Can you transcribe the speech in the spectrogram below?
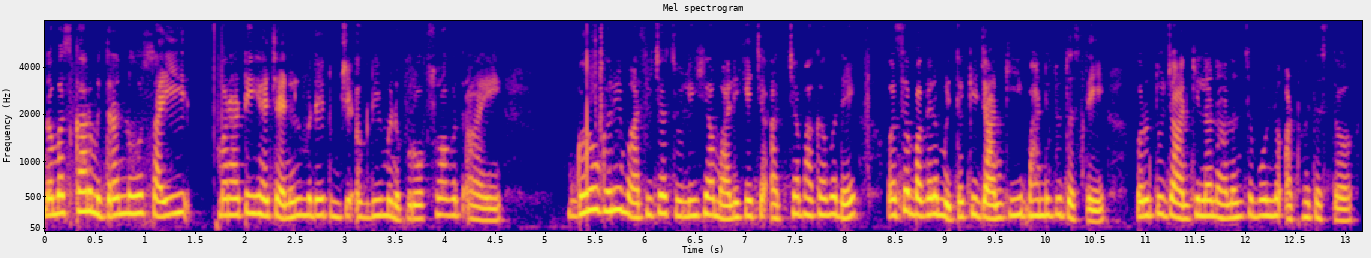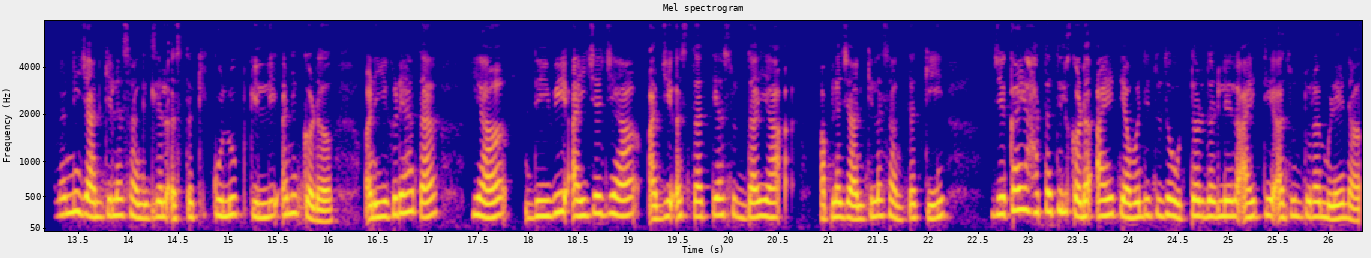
नमस्कार मित्रांनो साई मराठी ह्या चॅनलमध्ये तुमचे अगदी मनपूर्वक स्वागत आहे. घरोघरी मातीच्या चुली ह्या मालिकेच्या आजच्या भागामध्ये असं बघायला मिळतं की जानकी ही भांडी धुत असते परंतु जानकीला नानांचं बोलणं आठवत असतं. नानांनी जानकीला सांगितलेलं असतं की कुलूप किल्ली आणि कडं. आणि इकडे आता ह्या देवी आईच्या ज्या आजी असतात त्यासुद्धा या आपल्या जानकीला सांगतात की जे काही हातातील कडं आहे त्यामध्ये तुझं उत्तर दडलेलं आहे ते अजून तुला मिळेना.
